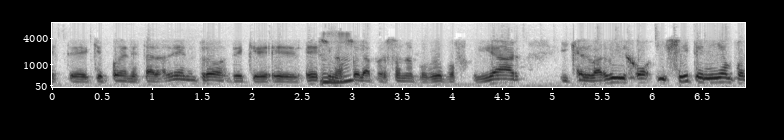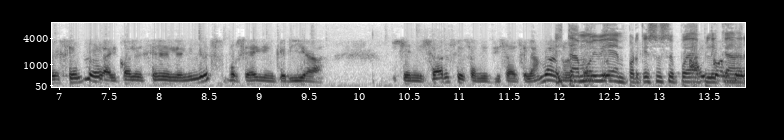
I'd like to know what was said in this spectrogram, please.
este, que pueden estar adentro, de que eh, es una sola persona por grupo familiar y que el barbijo, y sí tenían, por ejemplo, el alcohol en gel en el ingreso por si alguien quería higienizarse o sanitizarse las manos. Está muy bien, porque eso se puede aplicar.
